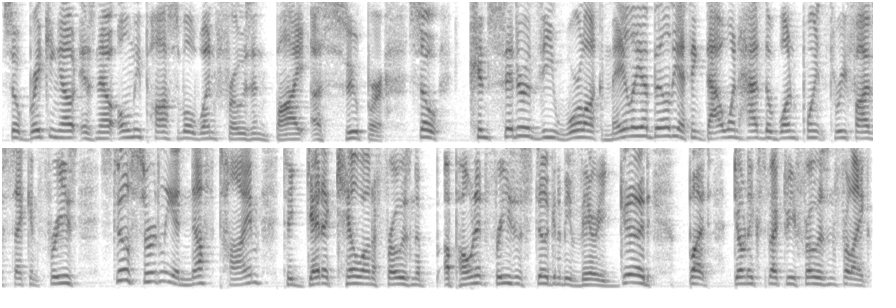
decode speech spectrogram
so breaking out is now only possible when frozen by a super. So consider the Warlock melee ability. I think that one had the 1.35 second freeze. Still certainly enough time to get a kill on a frozen op- opponent. Freeze is still going to be very good, but don't expect to be frozen for like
